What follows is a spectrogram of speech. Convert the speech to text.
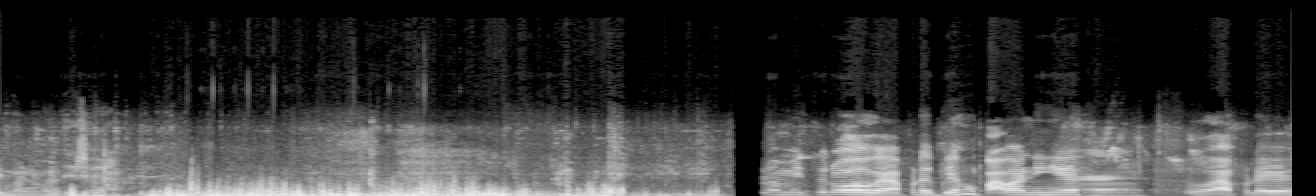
મિત્રો હતીમાન મંદિર છે. ચલો મિત્રો, હવે આપણે ભેહું પાવાની છે. તો આપણે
